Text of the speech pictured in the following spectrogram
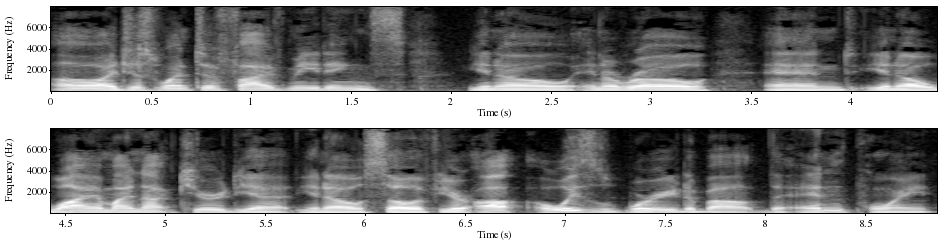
Oh, I just went to five meetings, you know, in a row. And, you know, why am I not cured yet? You know, so if you're always worried about the end point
